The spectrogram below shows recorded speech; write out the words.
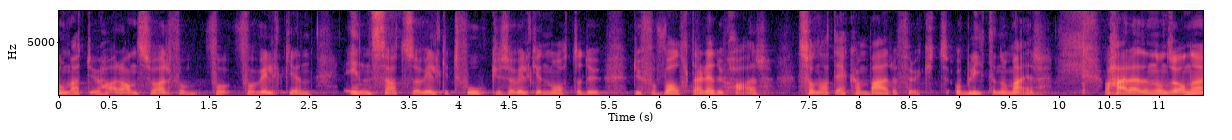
om at du har ansvar for, for, for, hvilken innsats og hvilket fokus og hvilken måte du, du, forvalter det du har, sånn at det kan bære frukt og bli til noe mer. Og Her er det noen sånne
